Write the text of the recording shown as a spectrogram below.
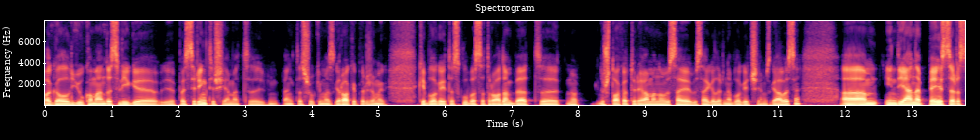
pagal jų komandos lygį pasirinkti šiemet. Penktas šaukimas gerokai per žemai, kaip blogai tas klubas atrodo, bet, nu, iš to, ką turėjo, manau, visai, visai gal ir neblogai čia jiems gavosi. Um, Indiana Pacers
